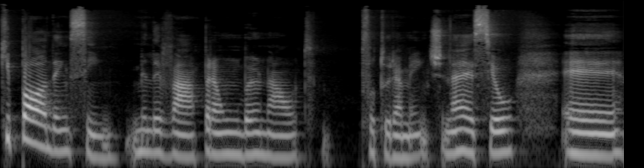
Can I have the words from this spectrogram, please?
que podem sim me levar para um burnout futuramente, né? Se eu é,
